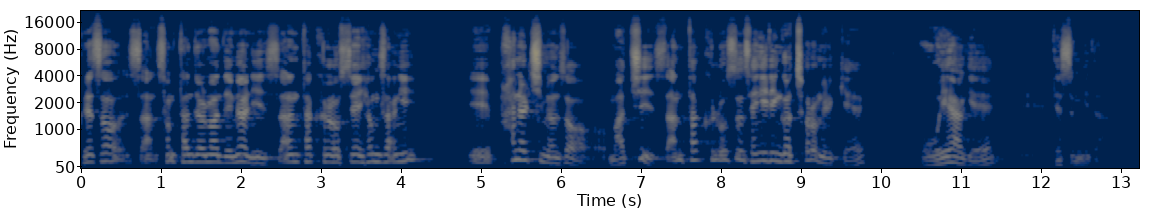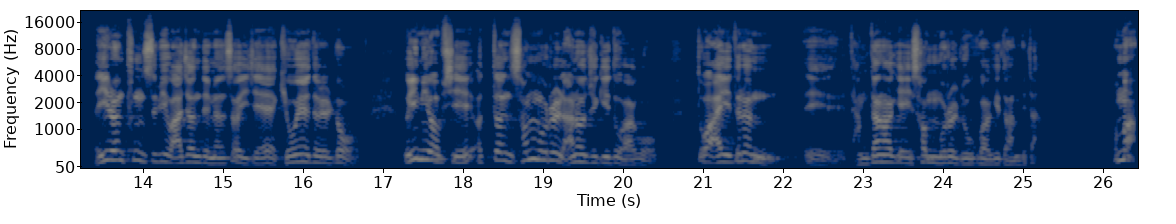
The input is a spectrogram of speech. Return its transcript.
그래서 사- 성탄절만 되면 이 산타클로스의 형상이 이 판을 치면서 마치 산타클로스 생일인 것처럼 이렇게 오해하게 됐습니다. 이런 풍습이 와전되면서 이제 교회들도 의미 없이 어떤 선물을 나눠주기도 하고 또 아이들은 예, 당당하게 이 선물을 요구하기도 합니다. 엄마,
